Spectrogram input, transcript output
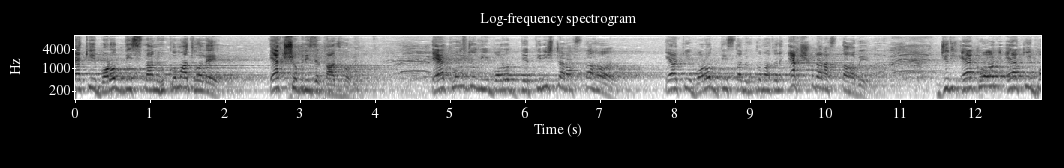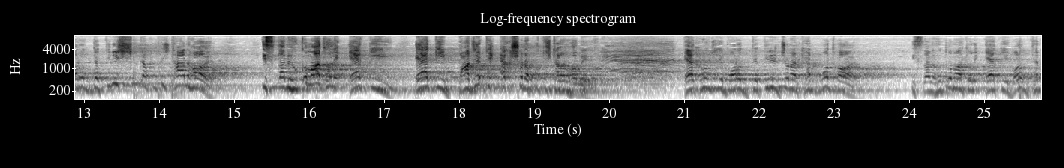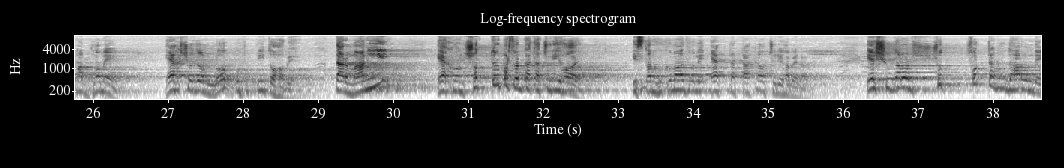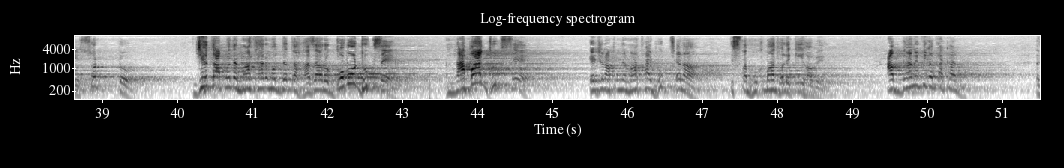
একই বরদ্দ ইসলামী হুকুমাত হলে একশো ব্রিজের কাজ হবে। এখন যদি বরদ্দে তিরিশটা রাস্তা হয়, একই বরদ্দ ইসলামী হুকুমাত হলে একশোটা রাস্তা হবে। যদি এখন একই বরদ্দে তিরিশটা প্রতিষ্ঠান হয়, ইসলামী হুকুমাত হলে একই একই বাজেটে একশোটা প্রতিষ্ঠান হবে। এখন যদি বরদ্দে তিরিশ জনের খ্যাতমত হয়, ইসলামী হুকুমাত হলে একই বরদ্ধের মাধ্যমে একশো জন লোক উপকৃত হবে। তার মানি, এখন সত্তর পার্সেন্ট টাকা চুরি হয়, ইসলাম হুকুমাত হলে একটা টাকাও চুরি হবে না। এর সুদাহরণ ছোট্ট উদাহরণ দেয় ছোট্ট। যেহেতু আপনাদের মাথার মধ্যে তো হাজারো গোবর ঢুকছে, নাপাক ঢুকছে এর জন্য আপনাদের মাথায় ঢুকছে না। ইসলাম হুকমাত হলে কি হবে? আফগানের দিকে তাকান,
